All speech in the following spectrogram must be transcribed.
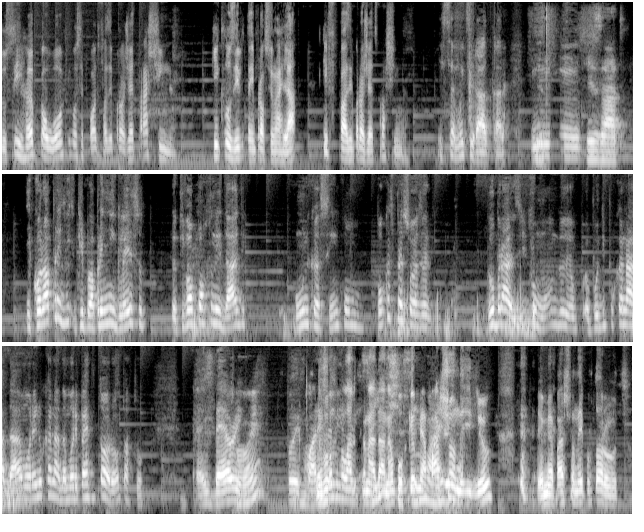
do C-Hub Cowork, você pode fazer projeto para a China. Que, inclusive, tem profissionais lá que fazem projetos para a China. Isso é muito irado, cara. E, Exato. E quando eu aprendi, tipo, eu aprendi inglês, eu, eu tive a oportunidade única, assim, com poucas pessoas do Brasil, do mundo. Eu, eu pude ir pro Canadá, eu morei no Canadá, morei perto de Toronto, Arthur. É, em Barry. Foi? Foi Não 40 vamos falar do Canadá, não, porque eu me apaixonei, viu? Eu me apaixonei por Toronto.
